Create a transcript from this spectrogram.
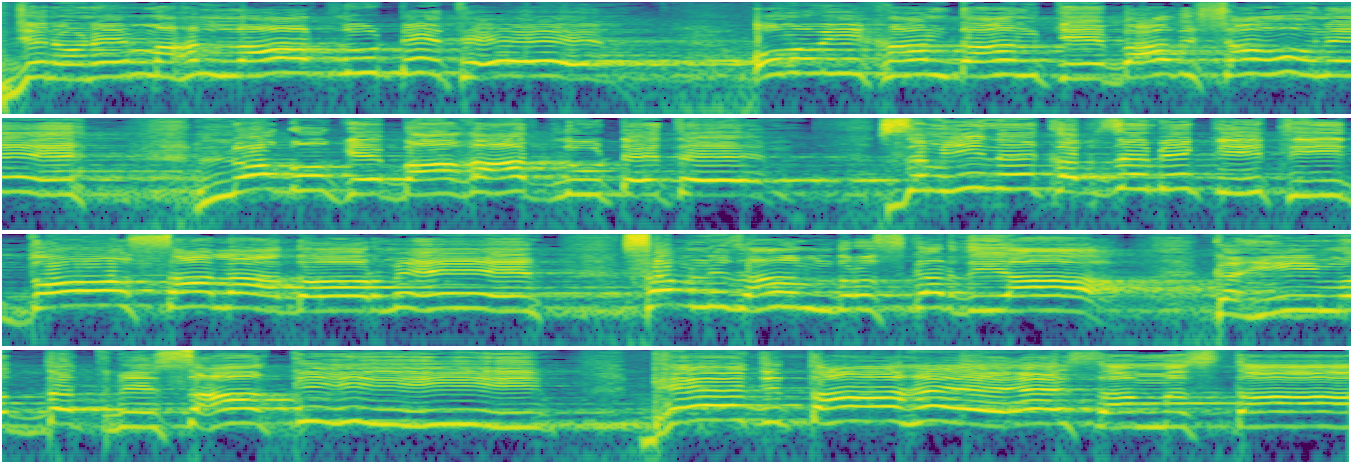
جنہوں نے محلات لوٹے تھے اموی خاندان کے بادشاہوں نے لوگوں کے باغات لوٹے تھے۔ زمینیں قبضے میں کی تھی، دو سالہ دور میں سب نظام درست کر دیا۔ کہیں مدت میں ساکی بھیجتا ہے ایسا مستانہ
